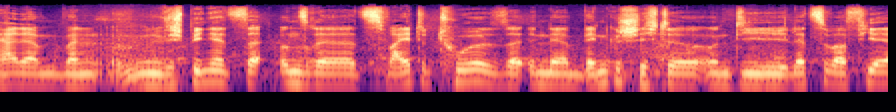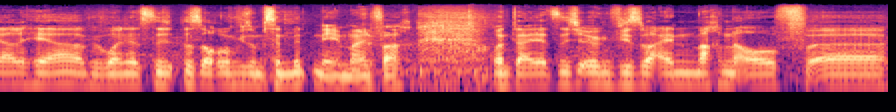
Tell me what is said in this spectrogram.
ja, der, man, wir spielen jetzt unsere zweite Tour in der Bandgeschichte und die letzte war vier Jahre her. Wir wollen jetzt das auch irgendwie so ein bisschen mitnehmen einfach. Und da jetzt nicht irgendwie so einen machen auf, äh,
